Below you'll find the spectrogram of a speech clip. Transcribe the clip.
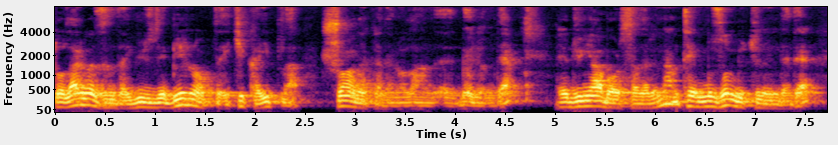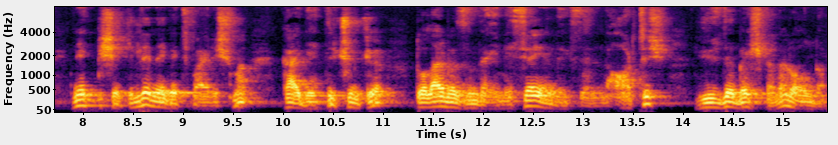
dolar bazında %1.2 kayıpla şu ana kadar olan e, bölümde e, dünya borsalarından Temmuz'un bütününde de net bir şekilde negatif ayrışma kaydetti. Çünkü dolar bazında MSCI endekslerinde artış %5 kadar oldu.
